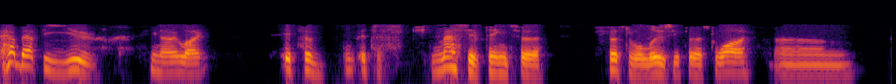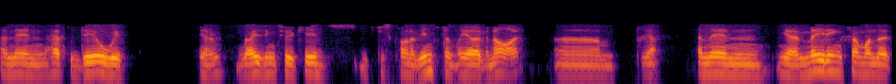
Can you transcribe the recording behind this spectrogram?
how about for you? You know, like it's a it's a massive thing to first of all lose your first wife, um, and then have to deal with you know raising two kids just kind of instantly overnight. Um, yeah. And then you know meeting someone that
